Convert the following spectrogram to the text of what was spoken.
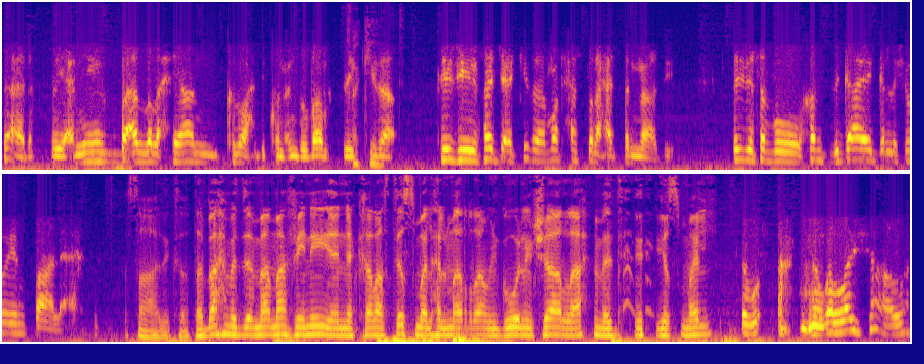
تعرف. يعني بعض الأحيان كل واحد يكون عنده ضغط زي. كذا. تيجي فجأة كذا ما تحصل أحد في النادي. تجلس أبو خمس دقائق إلا شوي نطالع. صادق صادق. طيب أحمد ما, ما في نية إنك خلاص تصمل هالمرة ونقول إن شاء الله أحمد يصمل؟ والله إن شاء الله.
